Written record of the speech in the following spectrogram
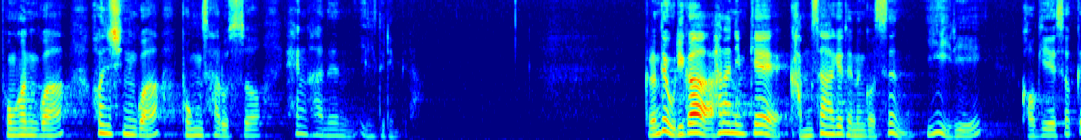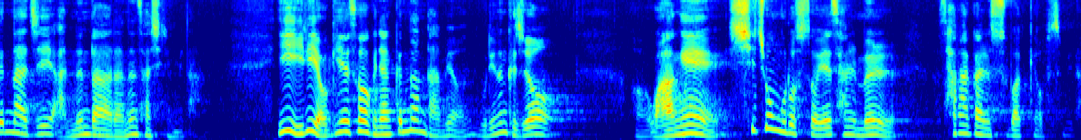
봉헌과 헌신과 봉사로서 행하는 일들입니다. 그런데 우리가 하나님께 감사하게 되는 것은 이 일이 거기에서 끝나지 않는다라는 사실입니다. 이 일이 여기에서 그냥 끝난다면 우리는 그저 어, 왕의 시종으로서의 삶을 살아갈 수밖에 없습니다.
